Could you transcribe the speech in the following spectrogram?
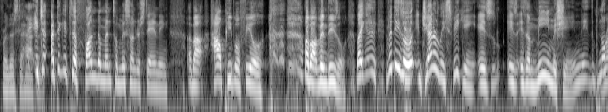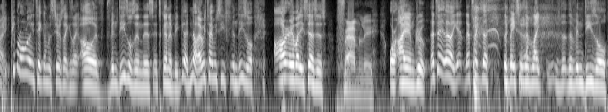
for this to happen. It's a, I think it's a fundamental misunderstanding about how people feel about Vin Diesel. Like uh, Vin Diesel, generally speaking, is is is a meme machine. No, Right. people don't really take him as serious. Like it's like, oh, if Vin Diesel's in this, it's gonna be good. No, every time you see Vin Diesel, all everybody says is family or I am Groot. That's it. Like that's like the the basis of like the, the Vin Diesel,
